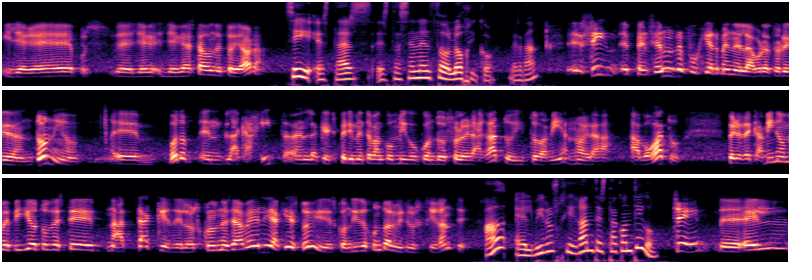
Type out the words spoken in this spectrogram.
y llegué, pues, eh, llegué, llegué hasta donde estoy ahora. Sí, estás, estás en el zoológico, ¿verdad? Eh, sí, eh, pensé en refugiarme en el laboratorio de Antonio. Eh, bueno, en la cajita en la que experimentaban conmigo cuando solo era gato y todavía no era abogato. Pero de camino me pidió todo este ataque de los clones de Abel y aquí estoy, escondido junto al virus gigante. Ah, ¿el virus gigante está contigo? Sí, eh, él,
